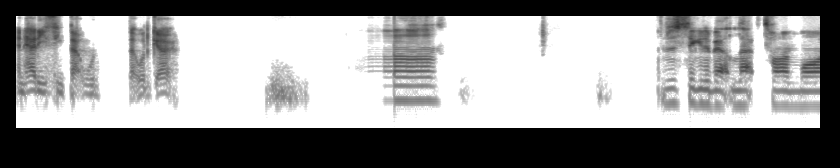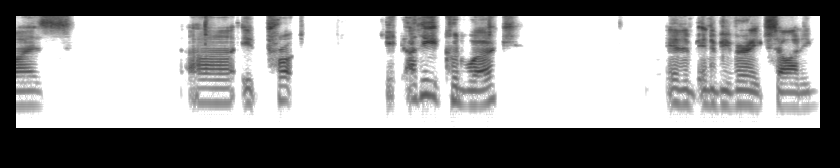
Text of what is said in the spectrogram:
And how do you think that would that would go? Uh, I'm just thinking about lap time wise. Uh, it pro, it, I think it could work. it'd, it'd be very exciting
